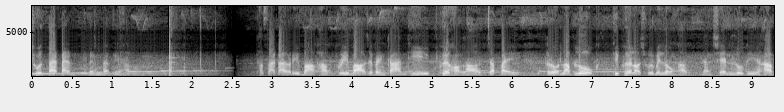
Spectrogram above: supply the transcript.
ชูตใต้แป้นเป็นแบบนี้ครับผม ทักษะการรีบาวครับรีบาวจะเป็นการที่เพื่อนของเราจะไปกระโดดรับลูกที่เพื่อนเราช่วยไม่ลงครับ อย่างเช่นลูกนี้นะครับ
